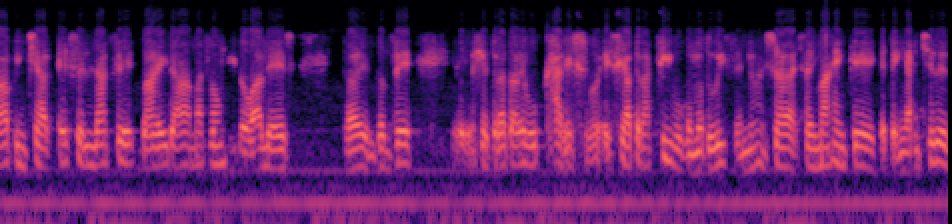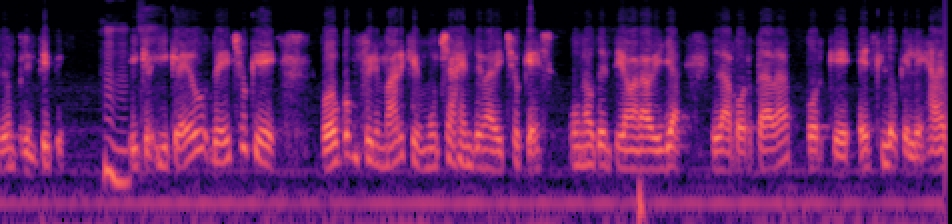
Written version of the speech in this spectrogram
va a pinchar ese enlace, va a ir a Amazon y lo va a leer entonces eh, se trata de buscar eso, ese atractivo, como tú dices, ¿no? Esa, esa imagen que, te enganche desde un principio. y, creo, de hecho, que puedo confirmar que mucha gente me ha dicho que es una auténtica maravilla la portada porque es lo que les ha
